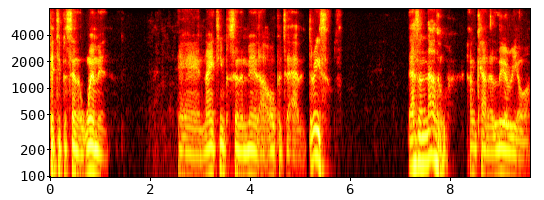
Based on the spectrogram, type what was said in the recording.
50% of women and 19% of men are open to having threesomes. That's another one I'm kind of leery on.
